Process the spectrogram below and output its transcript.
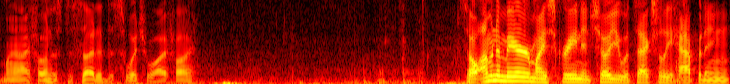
My iPhone has decided to switch Wi-Fi. So I'm going to mirror my screen and show you what's actually happening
